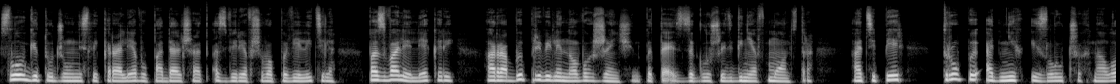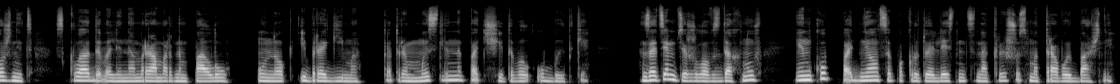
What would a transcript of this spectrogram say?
Слуги тут же унесли королеву подальше от озверевшего повелителя, позвали лекарей, а рабы привели новых женщин, пытаясь заглушить гнев монстра. А теперь трупы одних из лучших наложниц складывали на мраморном полу у ног Ибрагима, который мысленно подсчитывал убытки. Затем, тяжело вздохнув, Инкуб поднялся по крутой лестнице на крышу смотровой башни.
